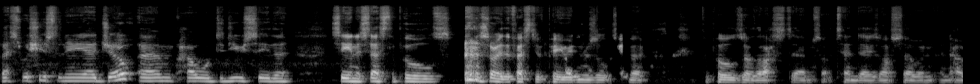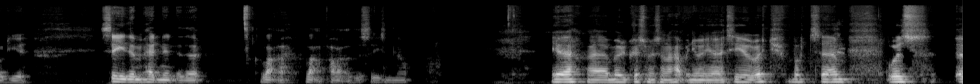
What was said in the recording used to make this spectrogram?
best wishes for the new year, Joe. Um, how did you see the see and assess the pools? sorry, the festive period and results for for pools over the last um, sort of ten days or so, and, and how do you see them heading into the latter latter part of the season now? Yeah, uh, Merry Christmas and a Happy New Year to you, Rich. But um, it was a,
